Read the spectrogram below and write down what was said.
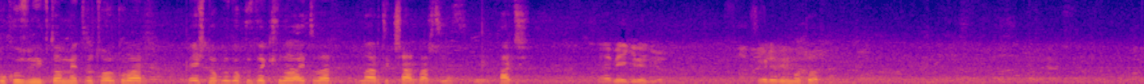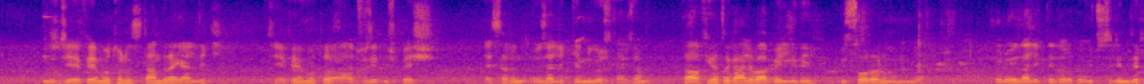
9 Nm torku var. 5.9'da kW'ı var. Bunu artık çarparsınız. Kaç e, beygir ediyor. Şöyle bir motor. Şimdi CF Moto'nun standına geldik. CF Moto 675 SR'ın özelliklerini göstereceğim. Daha fiyatı galiba belli değil. Bir sorarım onunla. Şöyle özellikleri de bakalım. 3 silindir.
